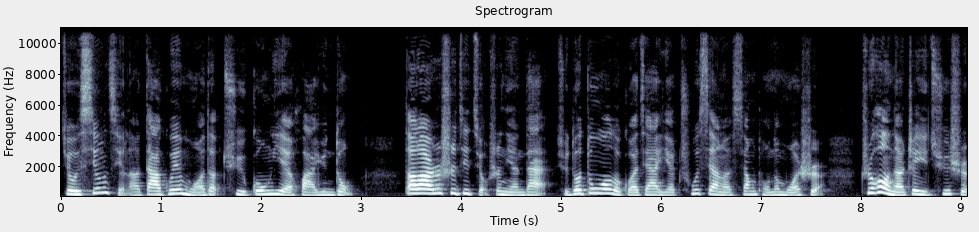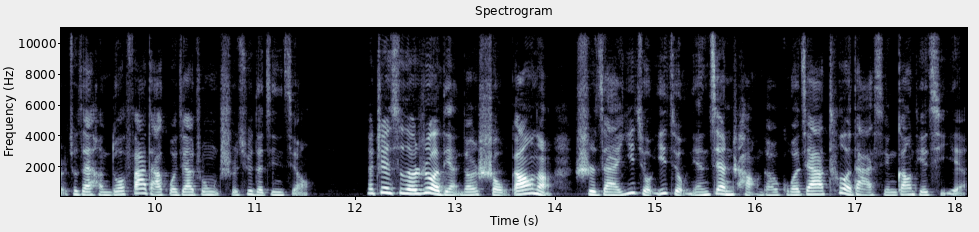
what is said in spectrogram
就兴起了大规模的去工业化运动。到了二十世纪九十年代，许多东欧的国家也出现了相同的模式。之后呢，这一趋势就在很多发达国家中持续的进行。那这次的热点的首钢呢，是在一九一九年建厂的国家特大型钢铁企业。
